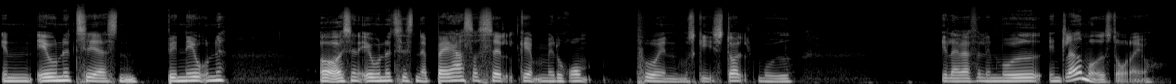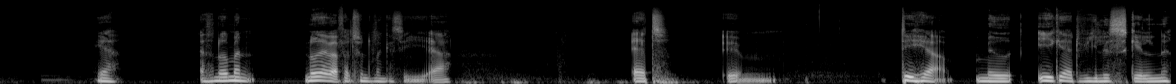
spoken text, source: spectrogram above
en evne til at sådan benævne, og også en evne til sådan at bære sig selv gennem et rum på en måske stolt måde. Eller i hvert fald en måde, en glad måde, står der jo. Ja. Altså noget, man, noget jeg i hvert fald synes, man kan sige, er, at øhm, det her med ikke at ville skældne,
